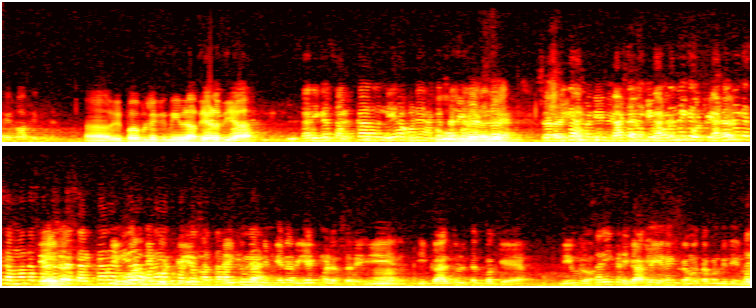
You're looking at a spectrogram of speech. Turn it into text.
Republic, sir. ರಿಪಬ್ಲಿಕ್ ನೀನು ಅದು ಹೇಳ್ದಿಯಾ ಈ ಕಾಲ್ತುಳಿತದ ಬಗ್ಗೆ ನೀವು. ಈಗಾಗಲೇ ಏನೇನು ಕ್ರಮ ತಗೊಂಡಿದ್ದೀನಿ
